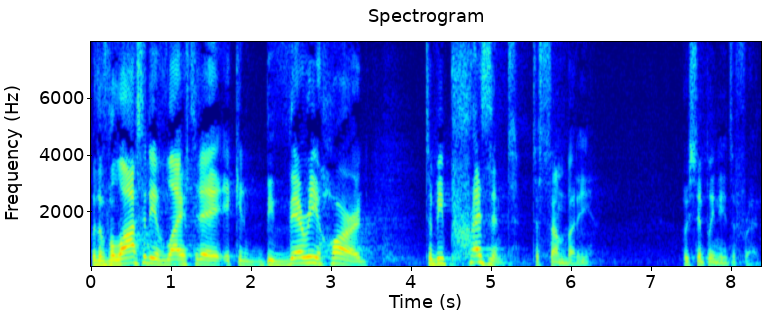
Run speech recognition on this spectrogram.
With the velocity of life today, it can be very hard to be present to somebody who simply needs a friend.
